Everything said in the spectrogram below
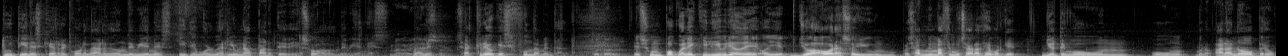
tú tienes que recordar de dónde vienes y devolverle una parte de eso a dónde vienes. ¿vale? O sea, creo que es fundamental. Es un poco el equilibrio de, oye, yo ahora soy un... O sea, a mí me hace mucha gracia porque yo tengo un, Bueno, ahora no, pero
